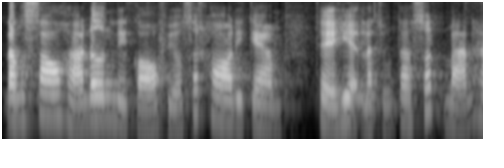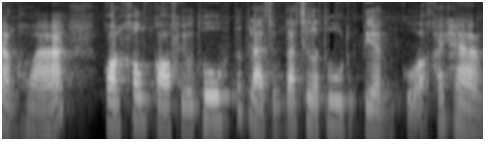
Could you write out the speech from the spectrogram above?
Đằng sau hóa đơn thì có phiếu xuất kho đi kèm, thể hiện là chúng ta xuất bán hàng hóa còn không có phiếu thu, tức là chúng ta chưa thu được tiền của khách hàng.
